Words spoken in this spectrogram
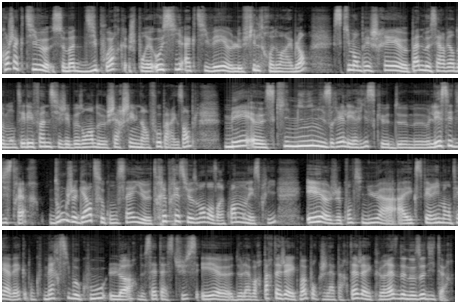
Quand j'active ce mode Deep Work, je pourrais aussi activer euh, le filtre noir et blanc, ce qui m'empêcherait euh, pas de me servir de mon téléphone si j'ai besoin de chercher une info par exemple, mais euh, ce qui minimiserait les risques de me laisser distraire. Donc je garde ce conseil très précieusement dans un coin de mon esprit et je continue à, à expérimenter avec. Donc merci beaucoup Laure de cette astuce et de l'avoir partagée avec moi pour que je la partage avec le reste de nos auditeurs.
